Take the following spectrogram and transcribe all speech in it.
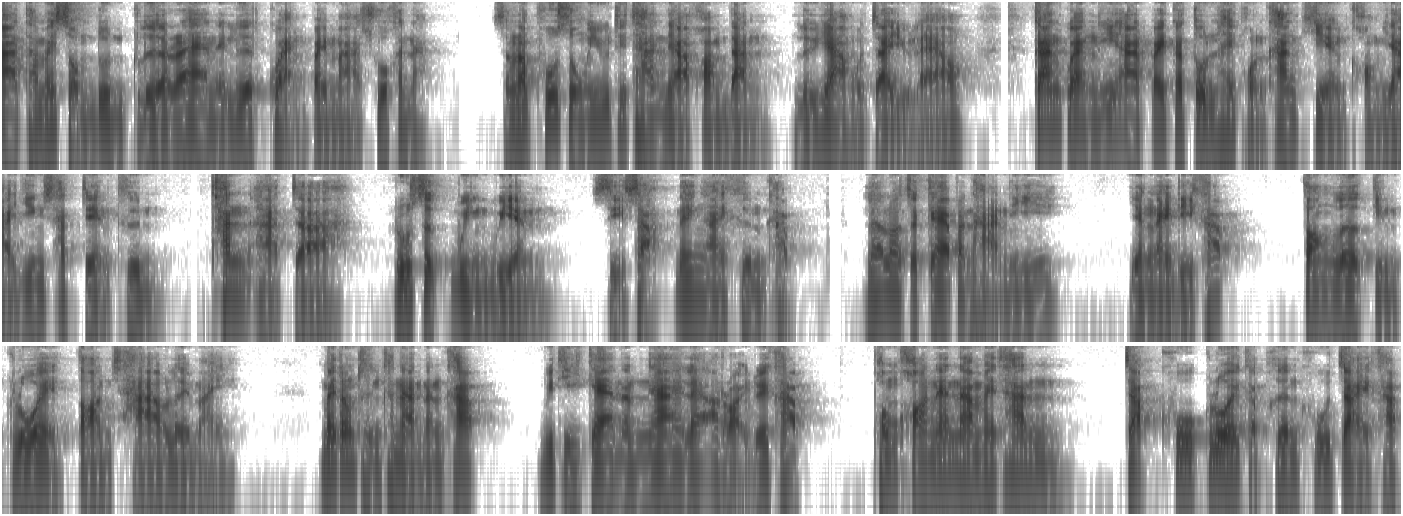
อาจทำให้สมดุลเกลือแร่ในเลือดแกว่งไปมาชั่วขณะสำหรับผู้สูงอายุที่ทานยาความดัน หรือยาหัวใจอยู่แล้ว การแกว่งนี้อาจไปกระตุ้นให้ผลข้างเคียงของยายิ่งชัดเจนขึ้น ท่านอาจจะรู้สึกวิงเวียน ศีรษะได้ง่ายขึ้นครับ แล้วเราจะแก้ปัญหานี้ยังไงดีครับ ต้องเลิกกินกล้วยตอนเช้าเลยไหม ไม่ต้องถึงขนาดนั้นครับ วิธีแก้นั้นง่ายและอร่อยด้วยครับ ผมขอแนะนำให้ท่าน จับคู่กล้วยกับเพื่อนคู่ใจครับ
